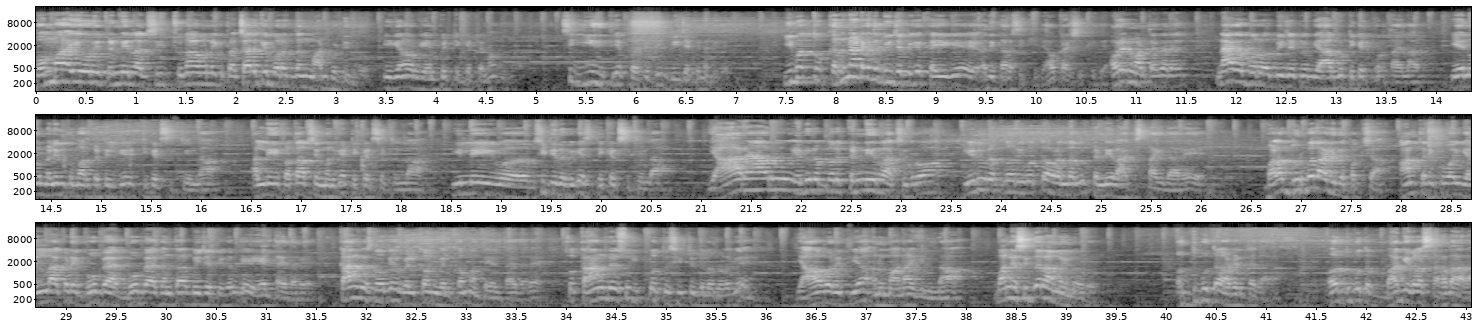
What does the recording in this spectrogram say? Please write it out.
ಬೊಮ್ಮಾಯಿ ಅವರಿಗೆ ಕಣ್ಣೀರು ಹಾಕಿಸಿ ಚುನಾವಣೆಗೆ ಪ್ರಚಾರಕ್ಕೆ ಬರದಂಗೆ ಮಾಡಿಬಿಟ್ಟಿದ್ರು. ಈಗೇನೋ ಅವ್ರಿಗೆ ಎಂ ಪಿ ಟಿಕೆಟ್ ಏನೋ ಸಿ, ಈ ರೀತಿಯ ಪರಿಸ್ಥಿತಿ ಬಿ ಜೆ ಪಿನಲ್ಲಿದೆ ಇವತ್ತು ಕರ್ನಾಟಕದ ಬಿ ಜೆ ಪಿಗೆ ಕೈಗೆ ಅಧಿಕಾರ ಸಿಕ್ಕಿದೆ, ಅವಕಾಶ ಸಿಕ್ಕಿದೆ. ಅವ್ರೇನು ಮಾಡ್ತಾ ಇದ್ದಾರೆ? ನಾಗಪುರ ಬಿ ಜೆ ಪಿಯವ್ರಿಗೆ ಯಾರಿಗೂ ಟಿಕೆಟ್ ಕೊಡ್ತಾ ಇಲ್ಲ. ಏನು, ನಳಿನ್ ಕುಮಾರ್ ಕಟೀಲ್ಗೆ ಟಿಕೆಟ್ ಸಿಕ್ಕಿಲ್ಲ. ಅಲ್ಲಿ ಪ್ರತಾಪ್ ಸಿಂಹನ್ಗೆ ಟಿಕೆಟ್ ಸಿಕ್ಕಿಲ್ಲ. ಇಲ್ಲಿ ಸಿ ಟಿ ರವಿಗೆ ಟಿಕೆಟ್ ಸಿಕ್ಕಿಲ್ಲ. ಯಾರ್ಯಾರು ಯಡಿಯೂರಪ್ಪನವ್ರಿಗೆ ಕಣ್ಣೀರು ಹಾಕ್ಸಿದ್ರು, ಯಡಿಯೂರಪ್ಪನವ್ರು ಇವತ್ತು ಅವರೆಲ್ಲರಿಗೂ ಕಣ್ಣೀರು ಹಾಕಿಸ್ತಾ ಇದ್ದಾರೆ. ಬಹಳ ದುರ್ಬಲ ಆಗಿದೆ ಪಕ್ಷ. ಆಂತರಿಕವಾಗಿ ಎಲ್ಲ ಕಡೆ ಗೋ ಬ್ಯಾಕ್ ಗೋ ಬ್ಯಾಕ್ ಅಂತ ಬಿ ಜೆ ಪಿಗಳಿಗೆ ಹೇಳ್ತಾ ಇದ್ದಾರೆ. ಕಾಂಗ್ರೆಸ್ನವ್ರಿಗೆ ವೆಲ್ಕಮ್ ವೆಲ್ಕಮ್ ಅಂತ ಹೇಳ್ತಾ ಇದ್ದಾರೆ. ಸೊ ಕಾಂಗ್ರೆಸ್ ಇಪ್ಪತ್ತು ಸೀಟು ಗೆಲ್ಲೋದ್ರೊಳಗೆ ಯಾವ ರೀತಿಯ ಅನುಮಾನ ಇಲ್ಲ. ಮಾನ್ಯ ಸಿದ್ದರಾಮಯ್ಯನವರು, ಅದ್ಭುತ ಆಡಳಿತಗಾರ, ಅದ್ಭುತ ಭಾಗ್ಯಗಳ ಸರದಾರ.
